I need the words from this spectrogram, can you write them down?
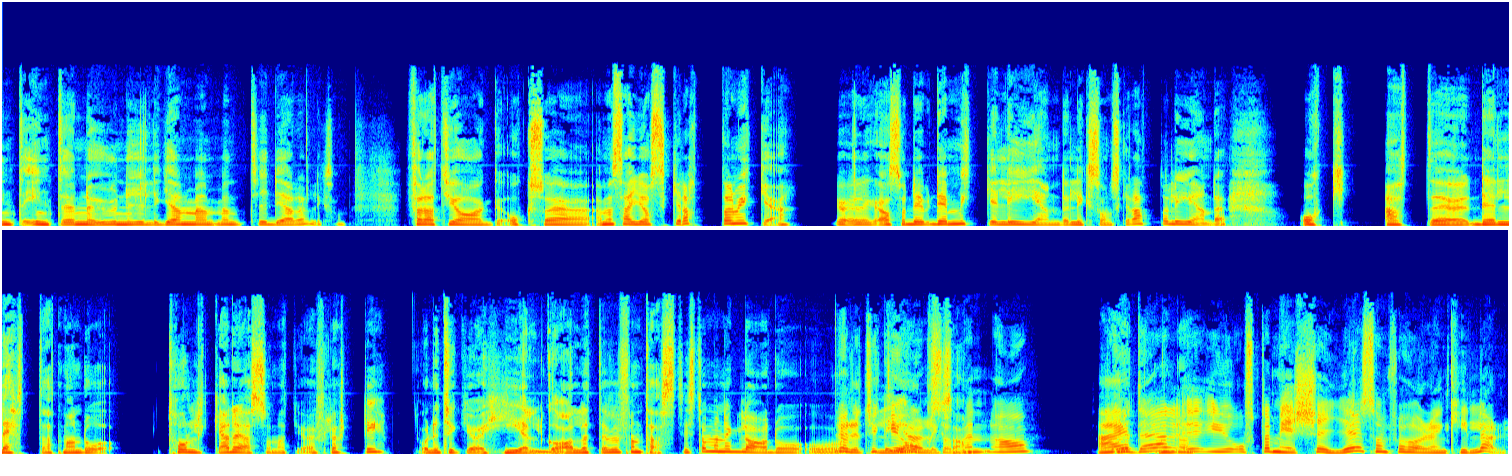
Inte, inte nu, nyligen, men, men tidigare. Liksom. För att jag också är, men så här, jag skrattar mycket. Jag, alltså det, det är mycket leende, liksom, skratt och leende. Och att eh, det är lätt att man då tolkar det som att jag är flörtig. Och det tycker jag är helt galet. Det är väl fantastiskt om man är glad och, och Ja, det tycker ler, jag också. Liksom. Men, ja, Nej, och det där är ju ofta mer tjejer som får höra än killar.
